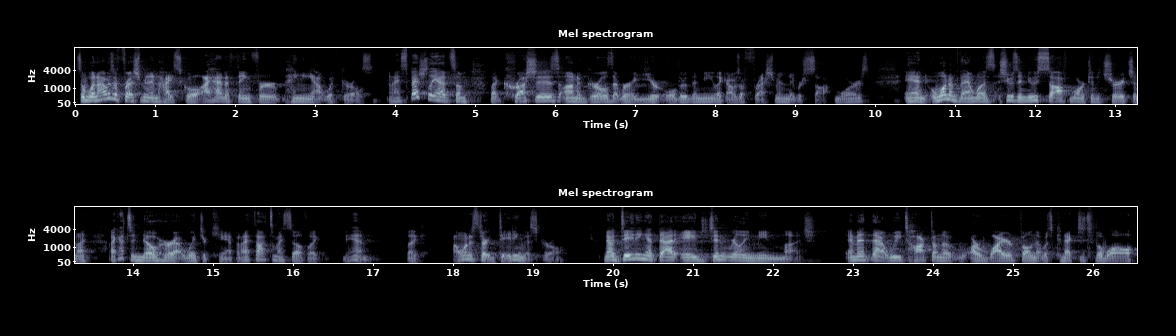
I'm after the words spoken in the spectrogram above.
So, when I was a freshman in high school, I had a thing for hanging out with girls. And I especially had some like crushes on girls that were a year older than me. Like I was a freshman, they were sophomores. And one of them was, she was a new sophomore to the church. And I, I got to know her at winter camp. And I thought to myself, like, man, like, I want to start dating this girl. Now, dating at that age didn't really mean much. It meant that we talked on the, our wired phone that was connected to the wall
